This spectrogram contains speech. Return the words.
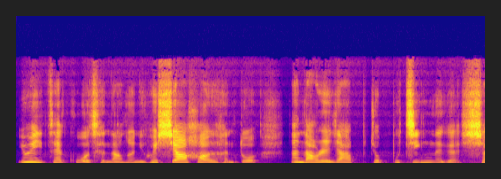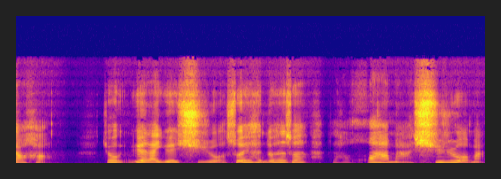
因为在过程当中你会消耗的很多，那老人家就不经那个消耗，就越来越虚弱。所以很多人说老化嘛，虚弱嘛，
